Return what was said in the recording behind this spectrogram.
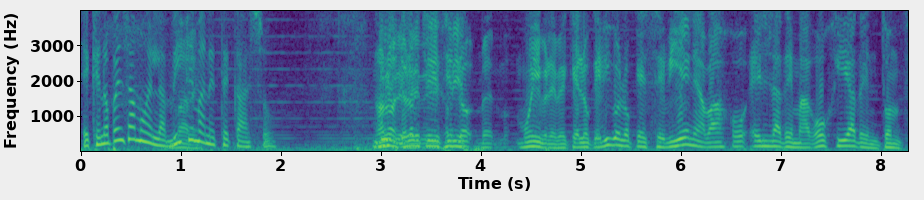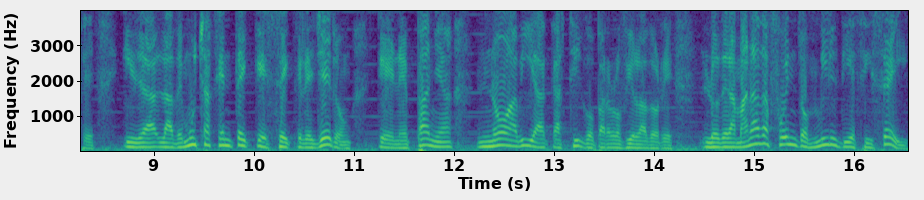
Es que no pensamos en las víctimas en este caso. No, no, yo lo que estoy diciendo, muy breve, que lo que digo, lo que se viene abajo es la demagogia de entonces y la, la, de mucha gente que se creyeron que en España no había castigo para los violadores. Lo de la manada fue en 2016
